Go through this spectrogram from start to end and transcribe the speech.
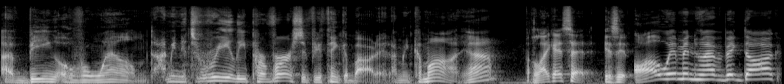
of being overwhelmed. I mean, it's really perverse if you think about it. I mean, come on, yeah? Like I said, is it all women who have a big dog?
